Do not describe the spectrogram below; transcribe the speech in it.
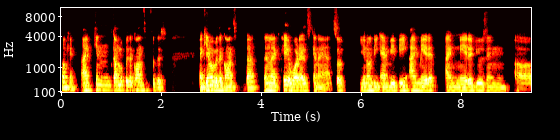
Okay, I can come up with a concept for this. I came up with a concept that. Then like, hey, what else can I add? So you know the MVP, I made it. I made it using uh,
